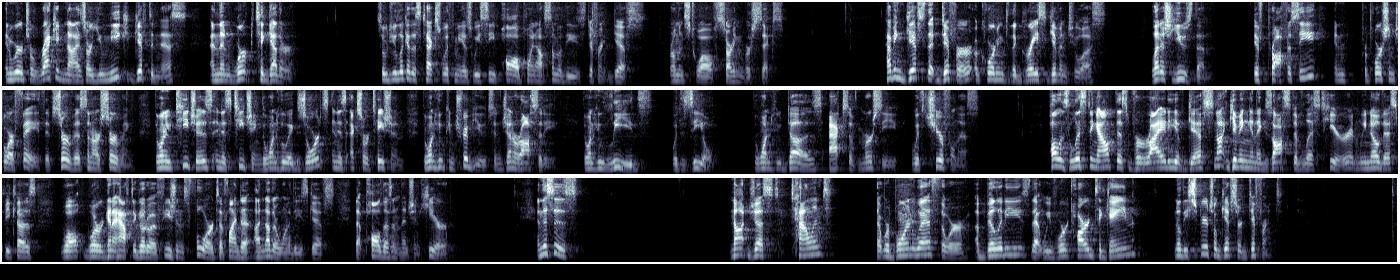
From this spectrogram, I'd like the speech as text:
And we're to recognize our unique giftedness and then work together. So, would you look at this text with me as we see Paul point out some of these different gifts? Romans 12, starting in verse 6. Having gifts that differ according to the grace given to us, let us use them. If prophecy, in proportion to our faith, if service, in our serving, the one who teaches in his teaching, the one who exhorts in his exhortation, the one who contributes in generosity, the one who leads with zeal, the one who does acts of mercy with cheerfulness. Paul is listing out this variety of gifts, not giving an exhaustive list here, and we know this because, well, we're going to have to go to Ephesians 4 to find a, another one of these gifts that Paul doesn't mention here. And this is not just talent that we're born with or abilities that we've worked hard to gain. No, these spiritual gifts are different.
